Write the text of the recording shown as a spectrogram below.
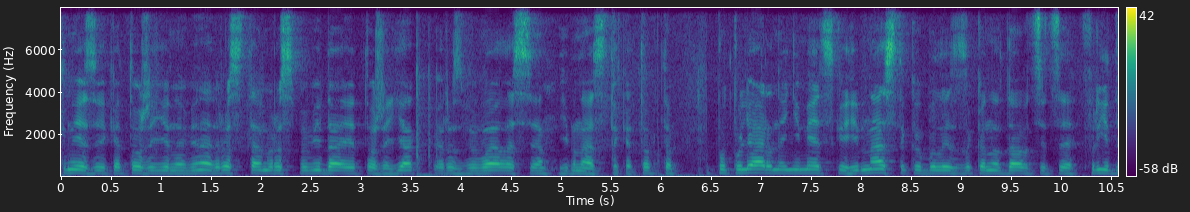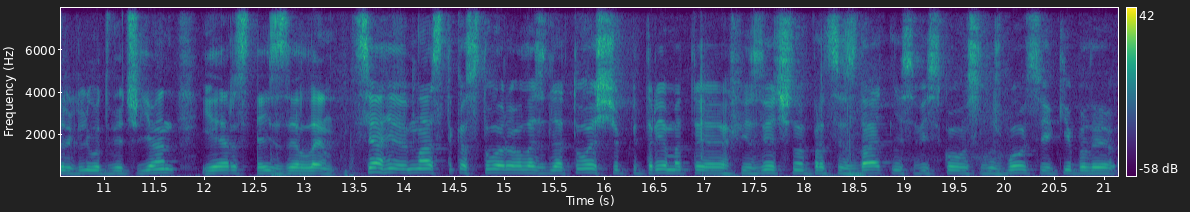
книзі, яка теж є новина, роз, там розповідає теж, як розвивалася гімнастика. Тобто популярною німецькою гімнастикою були законодавці це Фрідрих Людвіч Ян і Ерст Ейзелен. Ця гімнастика створювалась для того, щоб підтримати фізичну працездатність військовослужбовців, які були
